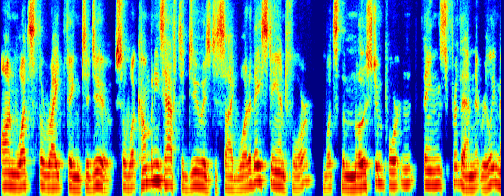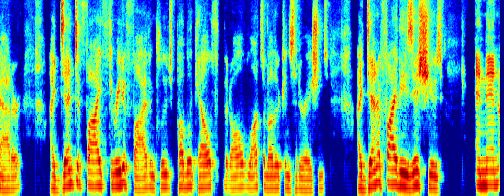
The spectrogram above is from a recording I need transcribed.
on what's the right thing to do. So what companies have to do is decide what do they stand for? What's the most important things for them that really matter? Identify 3 to 5 includes public health but all lots of other considerations. Identify these issues and then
